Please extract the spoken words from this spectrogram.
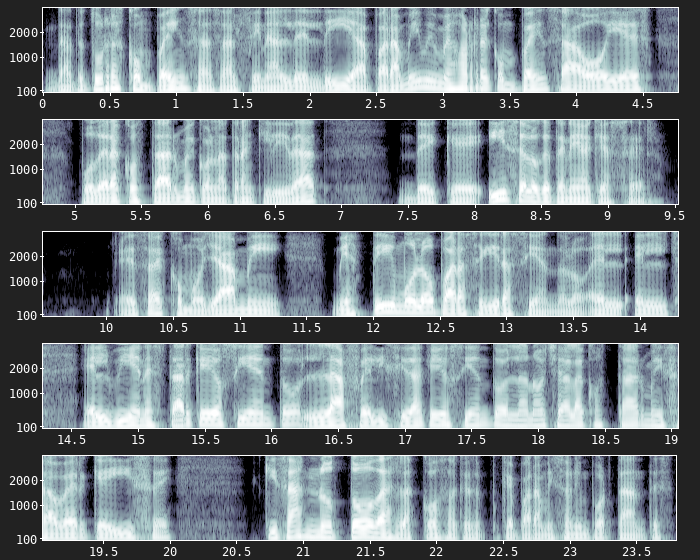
date tus recompensas al final del día. Para mí mi mejor recompensa hoy es poder acostarme con la tranquilidad de que hice lo que tenía que hacer. Esa es como ya mi, mi estímulo para seguir haciéndolo. El, el, bienestar que yo siento, la felicidad que yo siento en la noche al acostarme y saber que hice quizás no todas las cosas que, que para mí son importantes,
